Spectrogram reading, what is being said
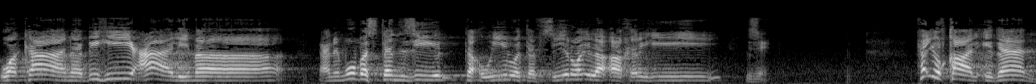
وكان به عالما. يعني مو بس تنزيل تأويل وتفسير وإلى آخره. زين. فيقال إذن؟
